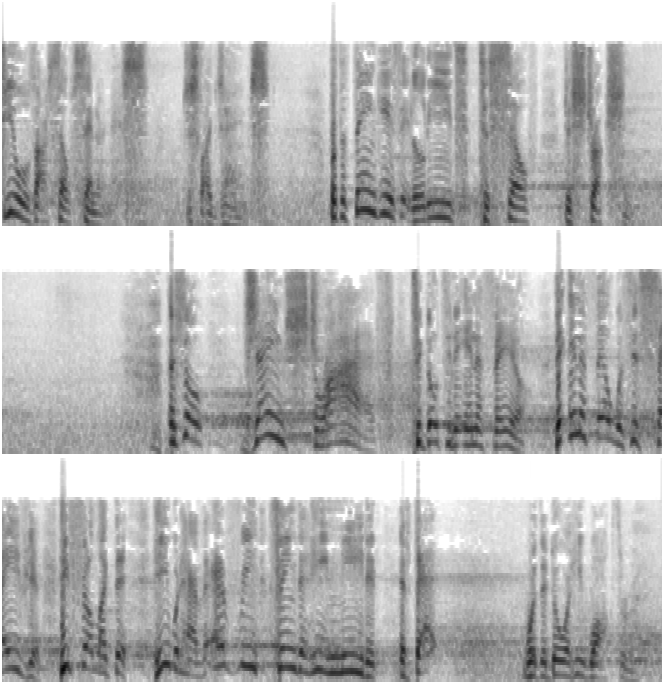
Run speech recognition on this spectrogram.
fuels our self-centeredness, just like James. But the thing is, it leads to self destruction. And so James strived to go to the NFL. The NFL was his savior. He felt like that he would have everything that he needed if that were the door he walked through.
